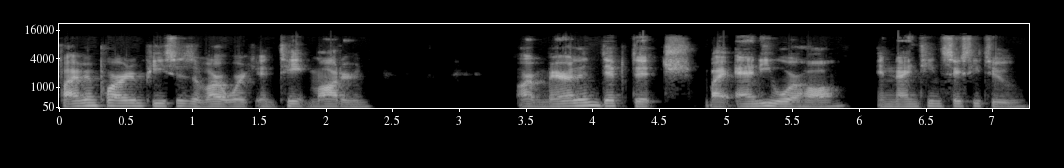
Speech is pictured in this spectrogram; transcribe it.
Five important pieces of artwork in Tate Modern are Marilyn Diptych by Andy Warhol in 1962,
